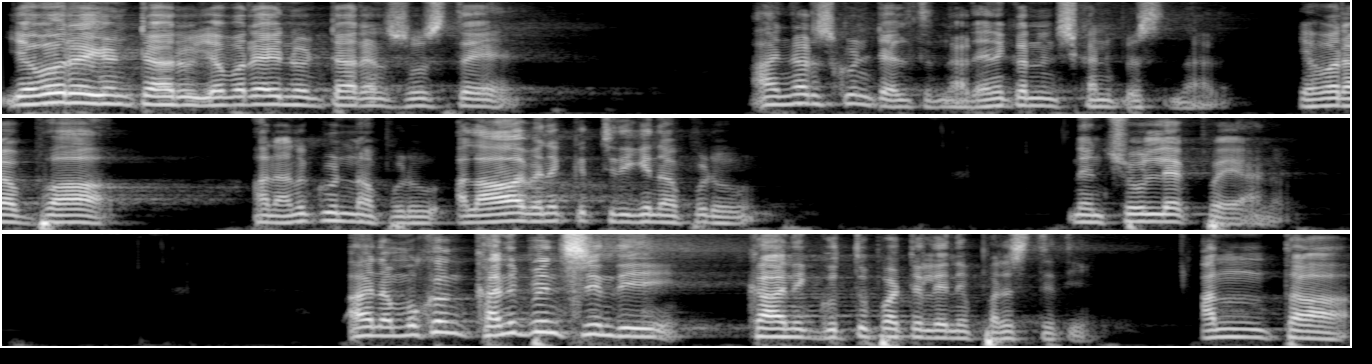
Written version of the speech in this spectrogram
ఎవరై ఉంటారు ఎవరైనా ఉంటారని చూస్తే ఆయన నడుచుకుంటూ వెళ్తున్నాడు. వెనక నుంచి కనిపిస్తున్నాడు. ఎవరబ్బా అని అనుకున్నప్పుడు అలా వెనక్కి తిరిగినప్పుడు నేను చూడలేకపోయాను. ఆయన ముఖం కనిపించింది కానీ గుర్తుపట్టలేని పరిస్థితి. అంత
